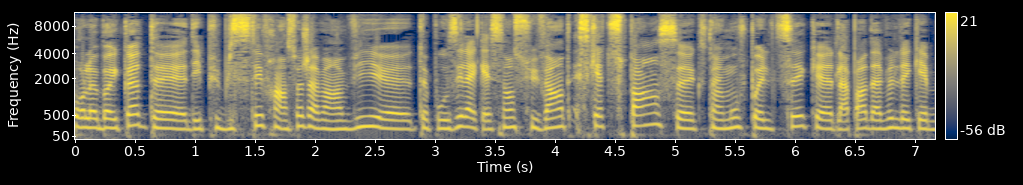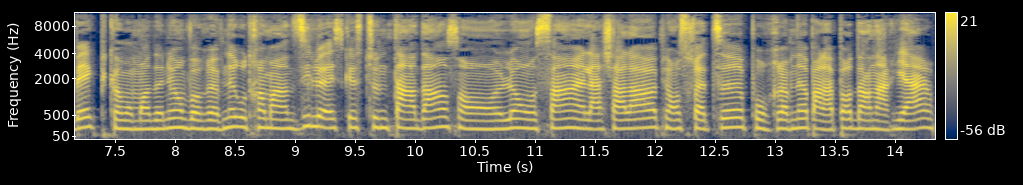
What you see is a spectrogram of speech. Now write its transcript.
Pour le boycott euh, des publicités, François, j'avais envie euh, de te poser la question suivante. Est-ce que tu penses euh, que c'est un move politique de la part de la Ville de Québec, puis qu'à un moment donné, on va revenir? Autrement dit, est-ce que c'est une tendance? On, là, on sent la chaleur, puis on se retire pour revenir par la porte d'en arrière,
